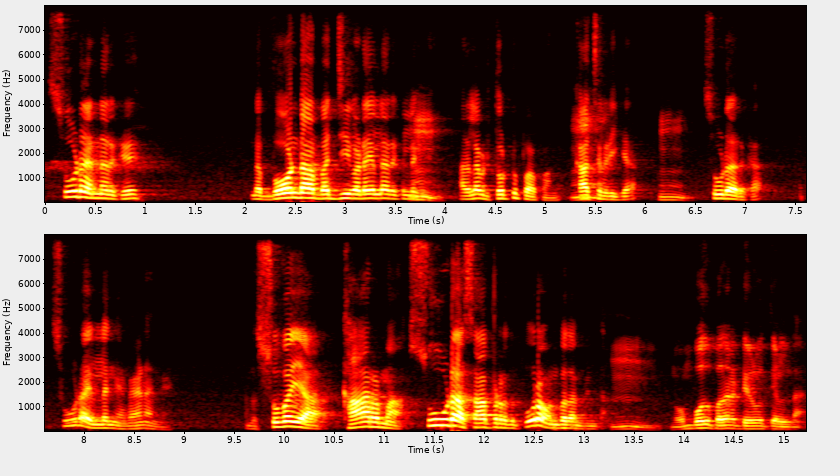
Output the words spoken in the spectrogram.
சூடாக என்ன இருக்கு? இந்த போண்டா பஜ்ஜி வடையெல்லாம் இருக்கு இல்லைங்க? ம். அதெல்லாம் அப்படி தொட்டு பார்ப்பாங்க. காய்ச்சல் அடிக்கா. சூடாக இருக்கா? சூடாக இல்லைங்க வேணாங்க. அந்த சுவையா காரமா சூடாக சாப்பிட்றது பூரா ஒன்பதாம் எண் தான். ஒன்பது பதினெட்டு இருபத்தி ஏழு தான்.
